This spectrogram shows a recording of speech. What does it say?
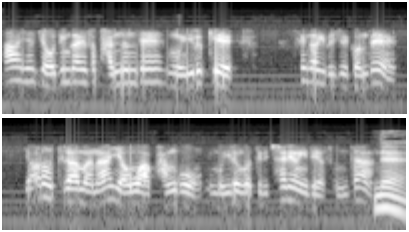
아 여기 어딘가에서 봤는데 뭐 이렇게 생각이 드실 건데 여러 드라마나 영화, 광고 뭐 이런 것들이 촬영이 되었습니다. 네.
